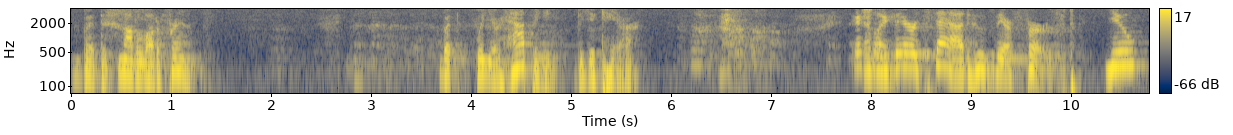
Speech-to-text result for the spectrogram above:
But not a lot of friends. But when you're happy, do you care? and Actually, when they're sad, who's there first? You?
